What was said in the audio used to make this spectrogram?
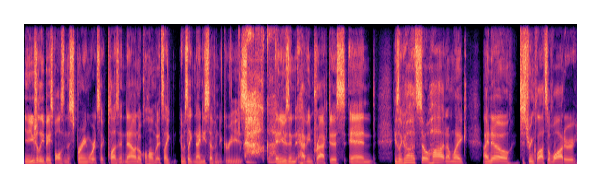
you know, usually baseball's in the spring where it's like pleasant. Now in Oklahoma, it's like it was like 97 degrees. God. and he was in having practice and he's like, Oh, it's so hot. And I'm like, I know, just drink lots of water.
